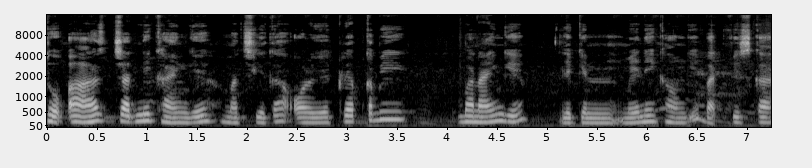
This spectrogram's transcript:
तो आज चटनी खाएँगे मछली का और ये क्रैप का भी बनाएँगे, लेकिन मैं नहीं खाऊँगी बट फ़िश का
